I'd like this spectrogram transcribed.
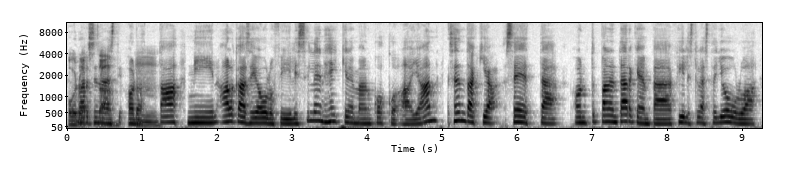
odottaa. varsinaisesti odottaa, mm. niin alkaa se joulufiilis silleen heikkelemään koko ajan. Sen takia se, että on paljon tärkeämpää fiilistellä sitä joulua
